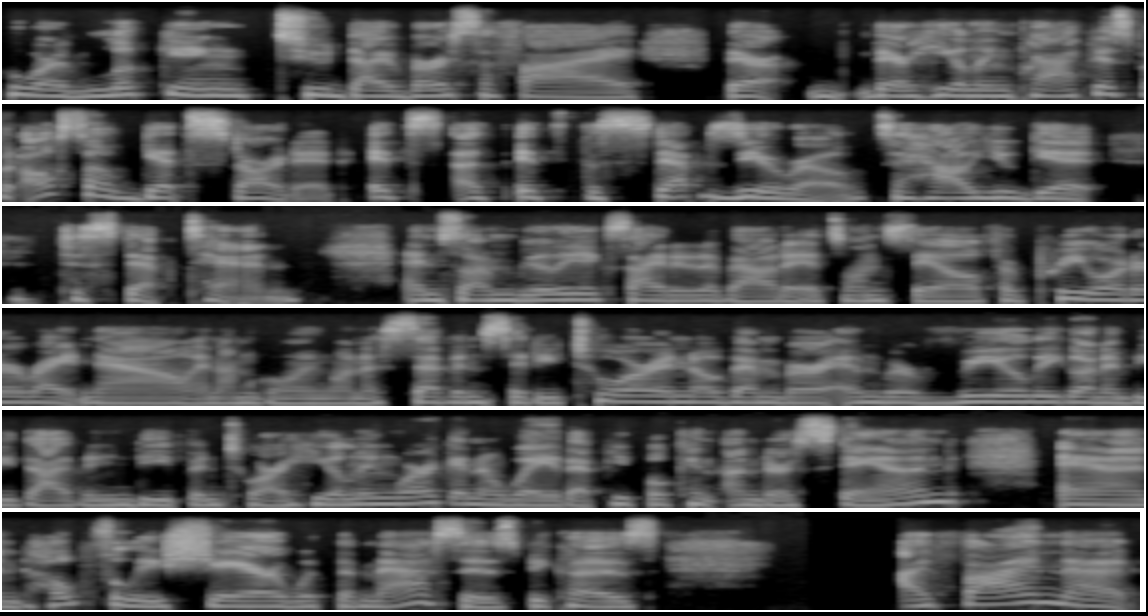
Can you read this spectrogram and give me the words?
who are looking to diversify their, their healing practice, but also get started. It's, a, it's the step zero to how you get to step 10. And so I'm really excited about it. It's on sale for pre order right now. And I'm going on a seven city tour in November. And we're really going to be diving diving deep into our healing work in a way that people can understand and hopefully share with the masses because I find that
